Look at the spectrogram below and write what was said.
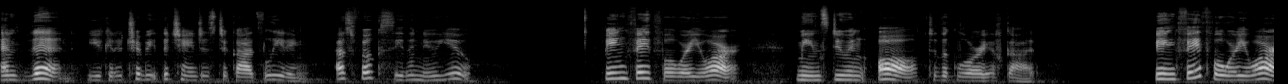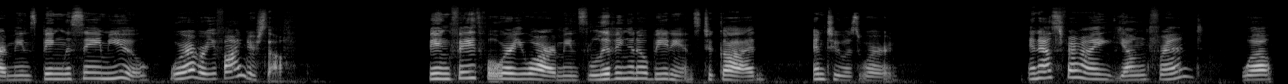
And then you can attribute the changes to God's leading as folks see the new you. Being faithful where you are means doing all to the glory of God. Being faithful where you are means being the same you wherever you find yourself. Being faithful where you are means living in obedience to God and to His Word. And as for my young friend, well,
